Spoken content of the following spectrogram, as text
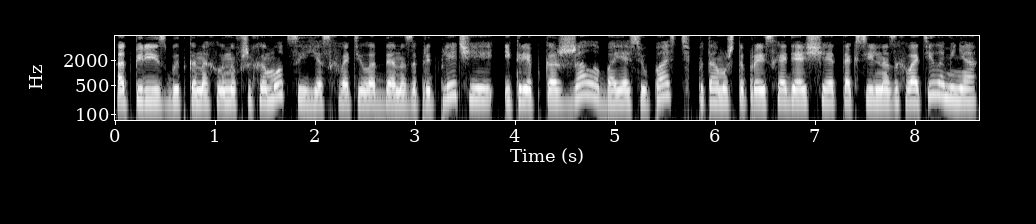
От переизбытка нахлынувших эмоций я схватила Дэна за предплечье и крепко сжала, боясь упасть, потому что происходящее так сильно захватило меня,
